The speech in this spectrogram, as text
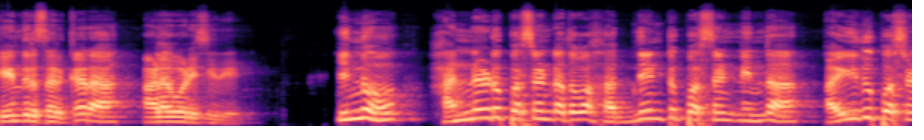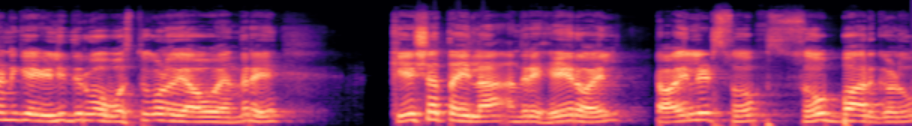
ಕೇಂದ್ರ ಸರ್ಕಾರ ಅಳವಡಿಸಿದೆ. ಇನ್ನು ಹನ್ನೆರಡು ಪರ್ಸೆಂಟ್ ಅಥವಾ ಹದಿನೆಂಟು ಪರ್ಸೆಂಟ್ನಿಂದ ಐದು ಪರ್ಸೆಂಟ್ಗೆ ಇಳಿದಿರುವ ವಸ್ತುಗಳು ಯಾವುವು ಅಂದರೆ ಕೇಶ ತೈಲ ಅಂದರೆ hair oil, toilet soap soap ಬಾರ್ಗಳು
